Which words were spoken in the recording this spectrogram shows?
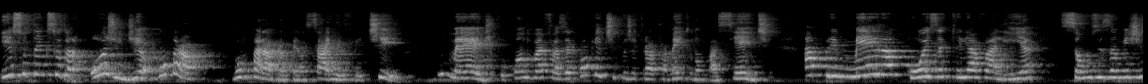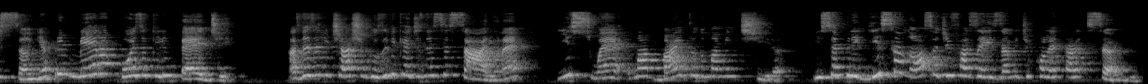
Isso tem que se tornar. Hoje em dia, vamos parar para pensar e refletir? O médico, quando vai fazer qualquer tipo de tratamento no paciente, a primeira coisa que ele avalia são os exames de sangue. A primeira coisa que ele pede. Às vezes a gente acha, inclusive, que é desnecessário, né? Isso é uma baita de uma mentira. Isso é preguiça nossa de fazer exame de coletar sangue,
